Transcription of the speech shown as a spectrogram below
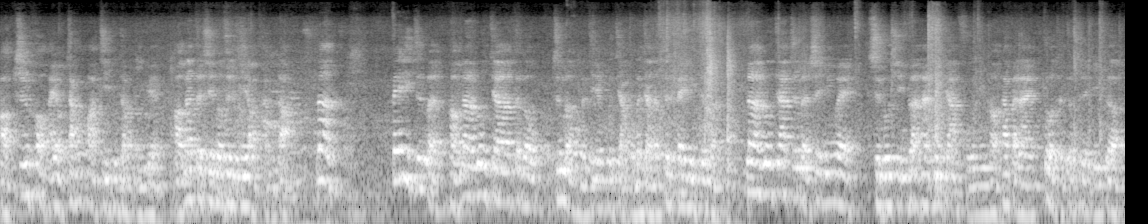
好，之后还有彰化基督教医院好，那这些都是医疗传道。那非利之门，好，那陆家这个之门我们今天不讲，我们讲的是非利之门。那陆家之门是因为使徒行传和陆家福音，哈，它本来作者就是一个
